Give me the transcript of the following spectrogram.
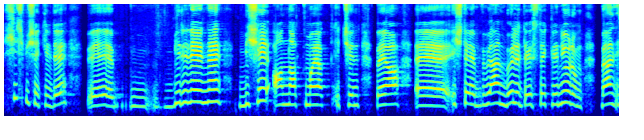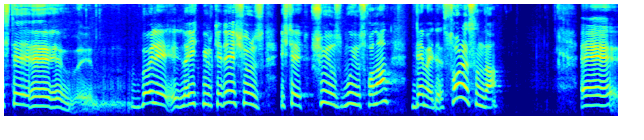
hiçbir şekilde e, birilerine bir şey anlatmak için veya e, işte ben böyle destekleniyorum, ben işte e, böyle layık bir ülkede yaşıyoruz, işte şuyuz buyuz falan demedi. Sonrasında ee,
